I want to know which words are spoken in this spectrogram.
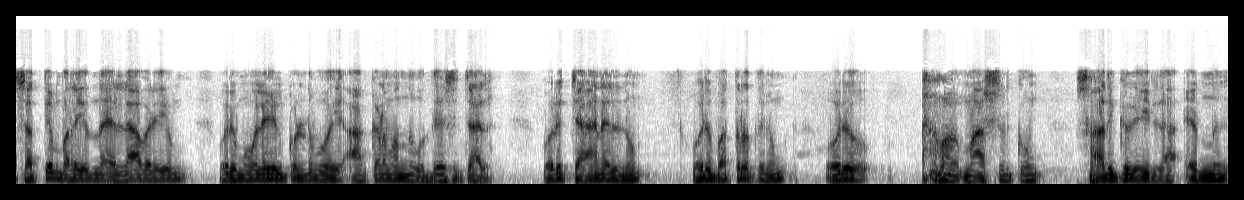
സത്യം പറയുന്ന എല്ലാവരെയും ഒരു മൂലയിൽ കൊണ്ടുപോയി ആക്കണമെന്ന് ഉദ്ദേശിച്ചാൽ ഒരു ചാനലിനും ഒരു പത്രത്തിനും ഒരു മാസ്റ്റർക്കും സാധിക്കുകയില്ല എന്ന്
